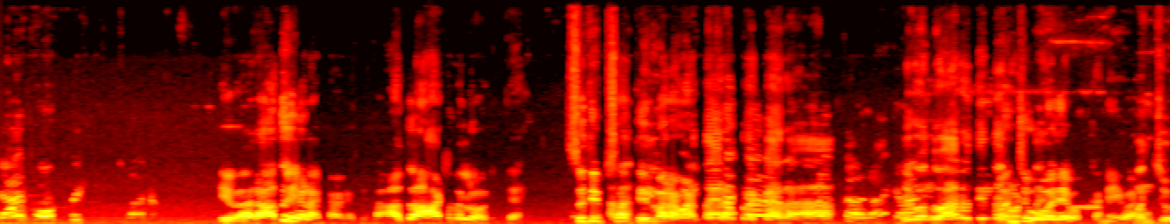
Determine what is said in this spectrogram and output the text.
ಯಾರು ಹೋಗ್ಬೇಕು? ಈ ವಾರ ಅದು ಹೇಳಕ್ ಆಗೋದಿಲ್ಲ ಅದು ಆಟದಲ್ಲಿ ಹೋಗುತ್ತೆ. ಸುದೀಪ್ ಸಹ ತೀರ್ಮಾನ ಮಾಡ್ತಾ ಇರೋ ಪ್ರಕಾರ ಈಗ ಒಂದ್ ವಾರದಿಂದ ಮಂಜು ಓದೇ ಹೋಗ್ತಾನೆ ಇವಾಗ ಮಂಜು.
